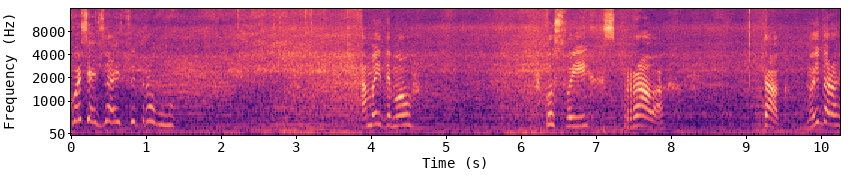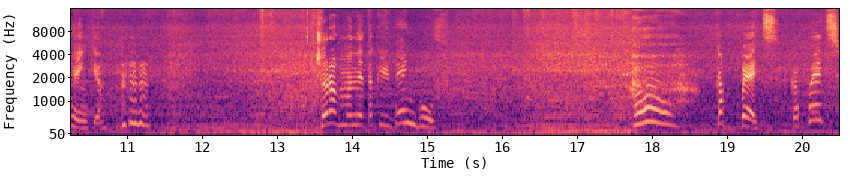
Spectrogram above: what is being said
косять зайці траву. А ми йдемо по своїх справах. Так, мої дорогенькі. Вчора в мене такий день був. Капець, капець.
